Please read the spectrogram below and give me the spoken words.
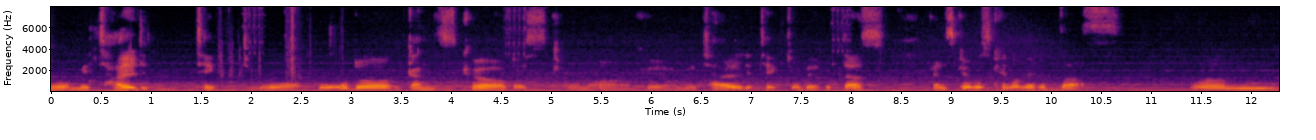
So, Metalldetektor oder Ganzkörperscanner. Okay, Metalldetektor wäre das. Ganzkörperscanner wäre das. Ähm,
